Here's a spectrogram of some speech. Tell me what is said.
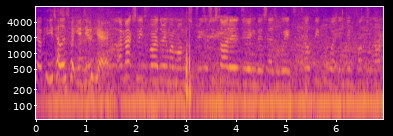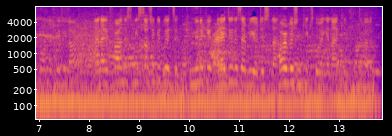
So can you tell us what you do here? I'm actually furthering my mom's dream. So she started doing this as a way to tell people what Indian culture and art form is really like. And I found this to be such a good way to communicate. And I do this every year just so that her vision keeps going and I keep developing.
